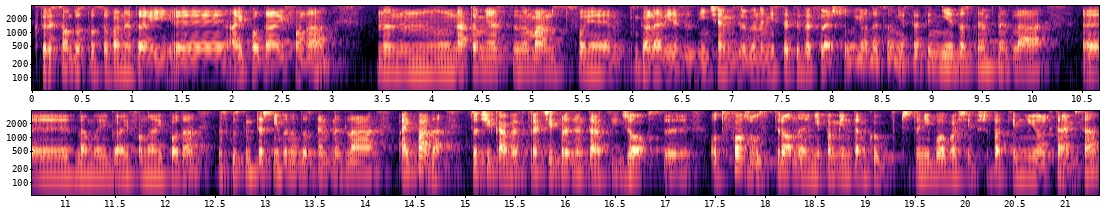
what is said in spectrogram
które są dostosowane do e, iPoda, iPhone'a. Natomiast no, mam swoje galerie ze zdjęciami zrobione niestety we Flashu i one są niestety niedostępne dla, dla mojego iPhone'a, iPoda. W związku z tym też nie będą dostępne dla iPada. Co ciekawe, w trakcie prezentacji Jobs e, otworzył stronę, nie pamiętam, czy to nie było właśnie przypadkiem New York Timesa,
